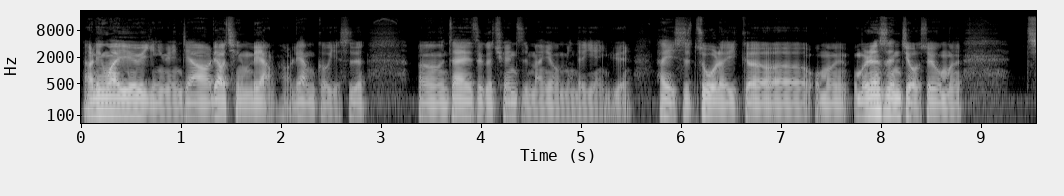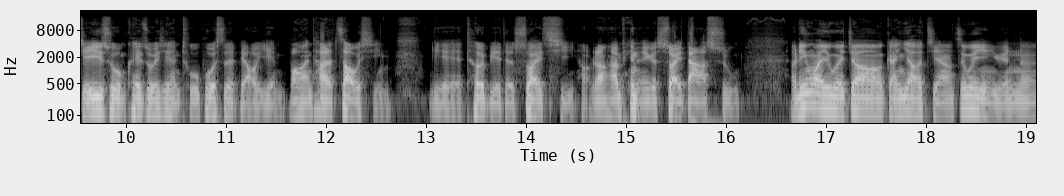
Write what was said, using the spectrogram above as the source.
然后另外一位演员叫廖清亮哈亮哥也是。嗯，在这个圈子蛮有名的演员，他也是做了一个我们我们认识很久，所以我们协议说我们可以做一些很突破式的表演，包含他的造型也特别的帅气，好让他 变成一个帅大叔。啊，另外一位叫甘耀佳，这位演员呢，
